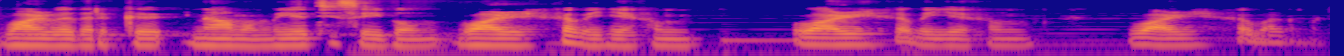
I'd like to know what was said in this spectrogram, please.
வாழ்வதற்கு நாம் முயற்சி செய்வோம். வாழ்க வையகம். வாழ்க வையகம். வாழ்க வளமுடன்.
